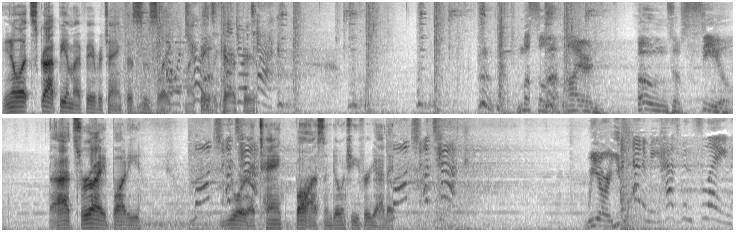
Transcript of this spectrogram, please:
You know what? Scrap being my favorite tank. This is like Our my favorite character. Muscle of iron, bones of steel. That's right, buddy. Launch You are a tank boss, and don't you forget it. Launch attack. We are you. An enemy has been slain.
